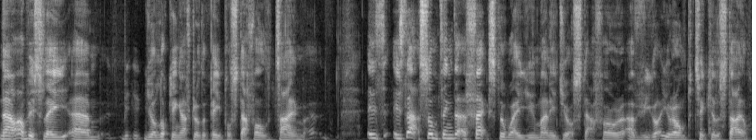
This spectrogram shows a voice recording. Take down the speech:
Now, obviously, um, you're looking after other people's staff all the time. Is is that something that affects the way you manage your staff, or have you got your own particular style?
